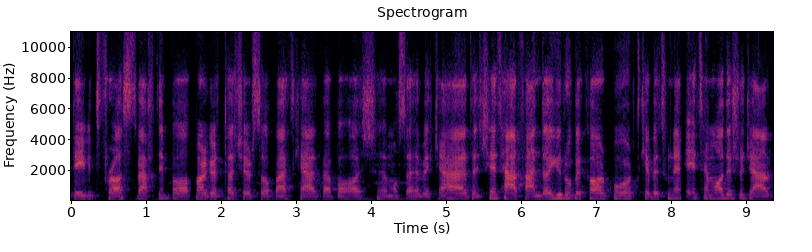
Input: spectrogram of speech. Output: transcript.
دیوید فراست وقتی با مارگرت تاچر صحبت کرد و باهاش مصاحبه کرد چه ترفندایی رو به کار برد که بتونه اعتمادش رو جلب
